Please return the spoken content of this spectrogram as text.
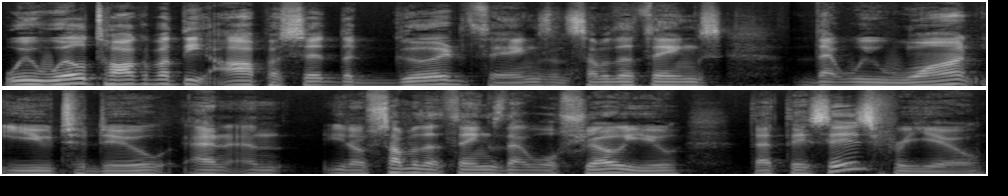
we will talk about the opposite, the good things and some of the things that we want you to do and and you know some of the things that will show you that this is for you.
